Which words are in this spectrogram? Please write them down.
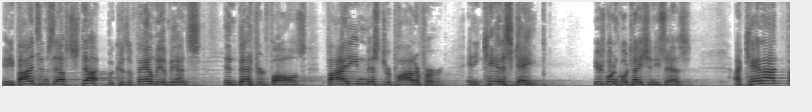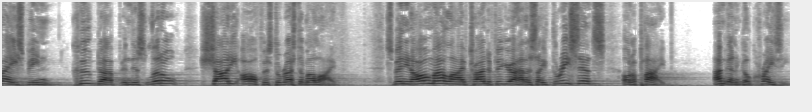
And he finds himself stuck because of family events in Bedford Falls fighting Mr. Potiphar, and he can't escape. Here's one quotation he says I cannot face being cooped up in this little shoddy office the rest of my life, spending all my life trying to figure out how to save three cents on a pipe. I'm going to go crazy.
